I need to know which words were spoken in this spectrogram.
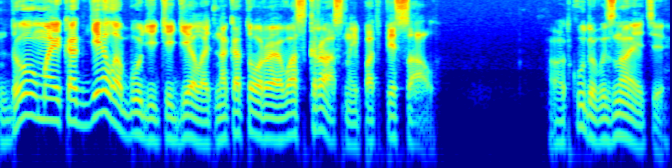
Думай, как дело будете делать, на которое вас Красный подписал. Откуда вы знаете?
